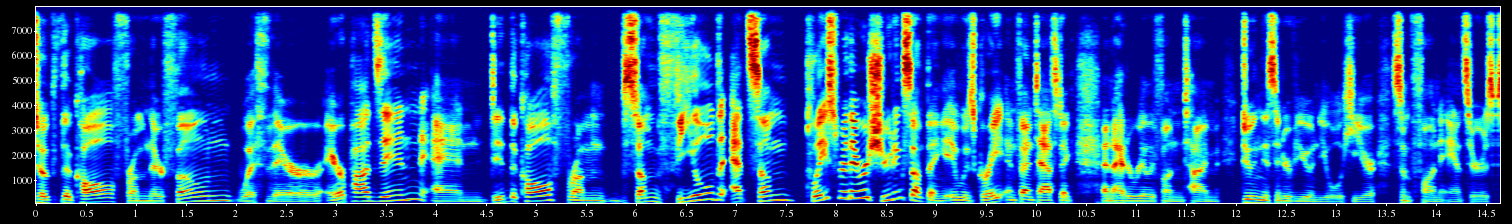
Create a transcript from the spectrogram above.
took the call from their phone with their AirPods in and did the call from some field at some place where they were shooting something. It was great and fantastic. And I had a really fun time doing this interview, and you will hear some fun answers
